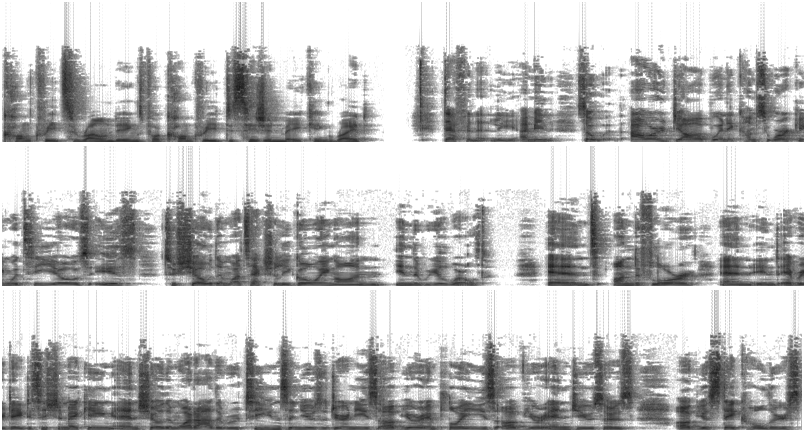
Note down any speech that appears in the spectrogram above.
concrete surroundings for concrete decision making, right? Definitely. I mean, so our job when it comes to working with CEOs is to show them what's actually going on in the real world and on the floor and in everyday decision making and show them what are the routines and user journeys of your employees, of your end users, of your stakeholders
